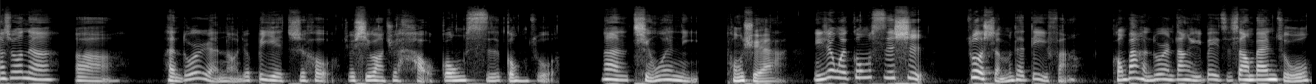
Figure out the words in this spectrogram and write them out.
他说呢，啊、很多人呢，就毕业之后就希望去好公司工作。那请问你同学啊，你认为公司是做什么的地方？恐怕很多人当一辈子上班族，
